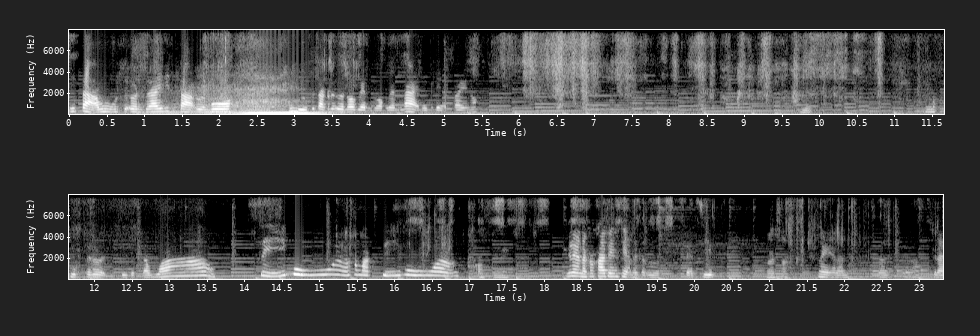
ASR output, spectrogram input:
นิตาหมูเสือเอิญจะได้นิตาเอิญโบ หรือนิตาก็ได้เอิญเราแหวนดอกแหวนได้เดี๋ยวกระแดดไปเนาะมาคลุกไปเลยสีจะจะว้าว สีบัวขมักสีบัวเอาสินี่แหละนะเขาคล้ายเพลงเสียงในแต่อื่นแต่ชิปได้ค่ะในอันนั้นนั่นนั่นเป็นไร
